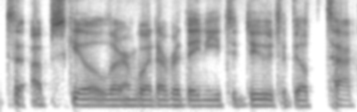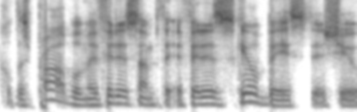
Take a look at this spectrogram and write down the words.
to upskill learn whatever they need to do to be able to tackle this problem if it is something if it is a skill based issue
